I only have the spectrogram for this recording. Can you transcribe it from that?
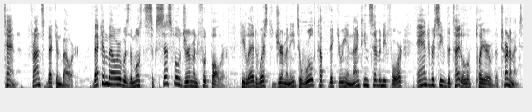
10. Franz Beckenbauer. Beckenbauer was the most successful German footballer. He led West Germany to World Cup victory in 1974 and received the title of Player of the Tournament.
